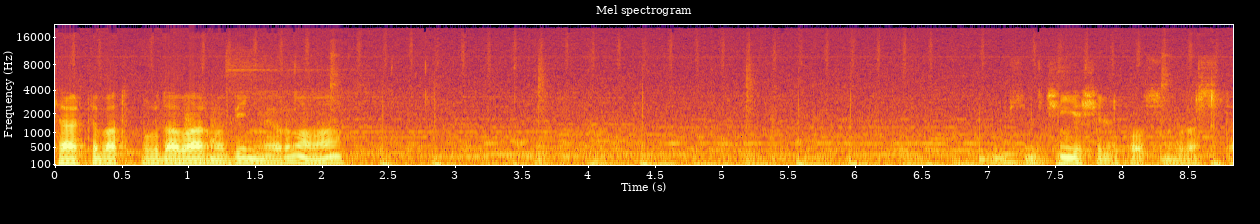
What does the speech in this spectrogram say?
tertibat burada var mı bilmiyorum ama için yeşillik olsun burası da.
